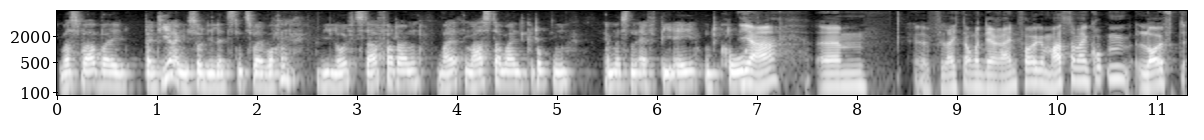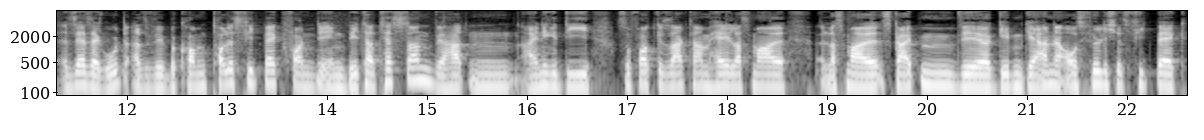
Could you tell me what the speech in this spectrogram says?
Was war bei, bei dir eigentlich so die letzten zwei Wochen? Wie läuft es da voran? Mastermind-Gruppen, Amazon FBA und Co. Ja, ähm, äh, vielleicht auch in der Reihenfolge. Mastermind-Gruppen läuft sehr, sehr gut. Also wir bekommen tolles Feedback von den Beta-Testern. Wir hatten einige, die sofort gesagt haben, hey, lass mal, lass mal skypen. Wir geben gerne ausführliches Feedback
